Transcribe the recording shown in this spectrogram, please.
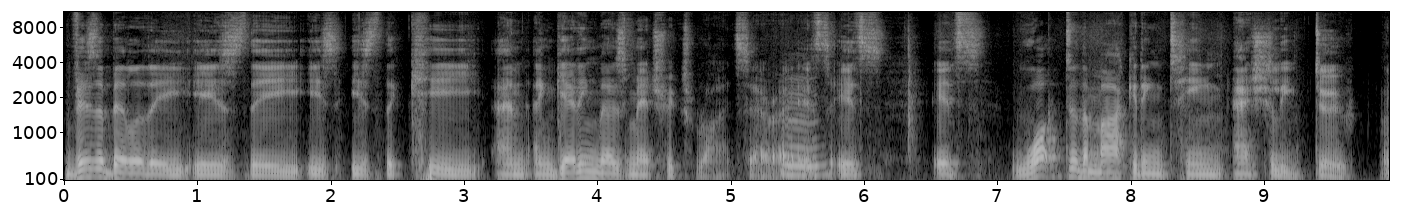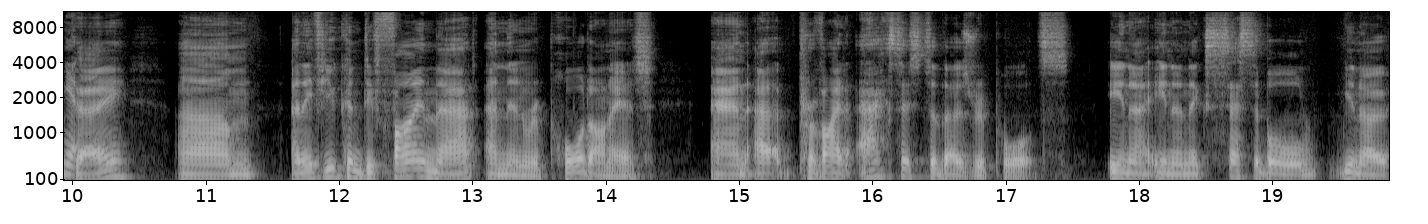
visibility is the is is the key, and and getting those metrics right, Sarah. It's it's it's what do the marketing team actually do? Okay, um, and if you can define that and then report on it, and uh, provide access to those reports in a in an accessible, you know,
